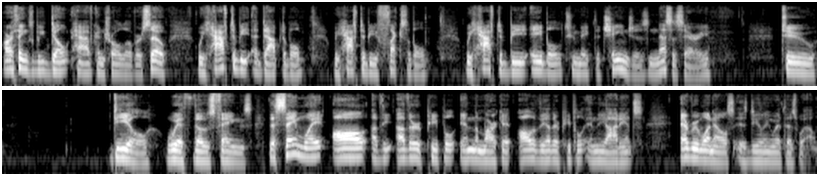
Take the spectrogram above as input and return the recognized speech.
are things we don't have control over. So we have to be adaptable, we have to be flexible we have to be able to make the changes necessary to deal with those things the same way all of the other people in the market, all of the other people in the audience, everyone else is dealing with as well.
